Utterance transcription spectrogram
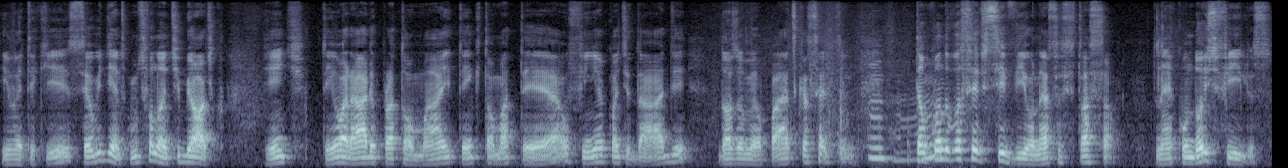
e vai ter que ser obediente. Como você falou, antibiótico. Gente, tem horário para tomar e tem que tomar até o fim, a quantidade, dose homeopática certinho. Uhum. Então, quando você se viu nessa situação, né, com dois filhos,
